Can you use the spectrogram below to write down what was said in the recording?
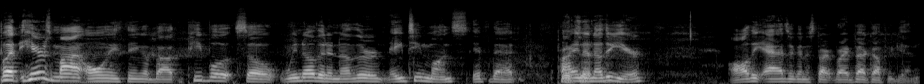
But here's my only thing about people. So we know that another 18 months, if that, probably What's in that? another year, all the ads are going to start right back up again.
